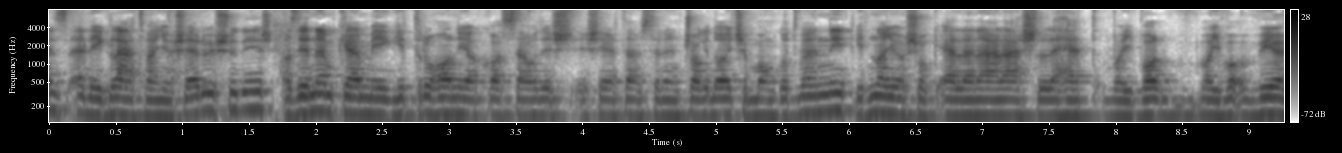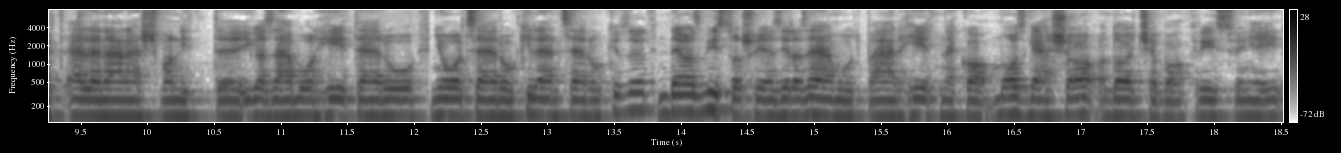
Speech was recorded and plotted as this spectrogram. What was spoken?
ez elég látványos erősödés. Azért nem kell még itt rohanni a kasszához, és, és értelmszerűen csak Deutsche Bankot venni. Itt nagyon sok ellenállás lehet, vagy, vagy vélt ellenállás van itt eh, igazából 7 euró, 8 euró, 9 euró között, de az biztos, hogy azért az elmúlt pár hétnek a mozgása a Deutsche Bank részvényei,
